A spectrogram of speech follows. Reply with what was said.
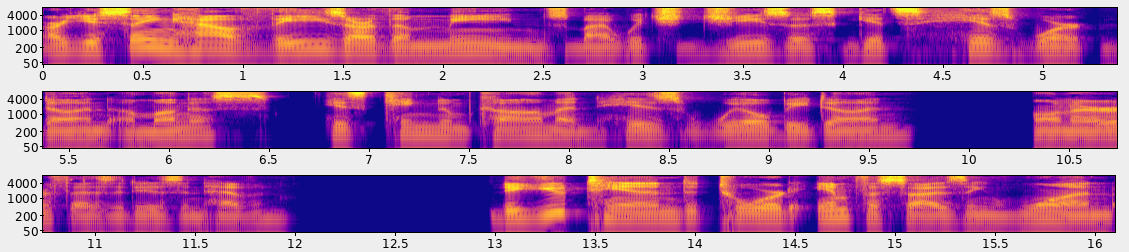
Are you seeing how these are the means by which Jesus gets his work done among us, his kingdom come, and his will be done on earth as it is in heaven? Do you tend toward emphasizing one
